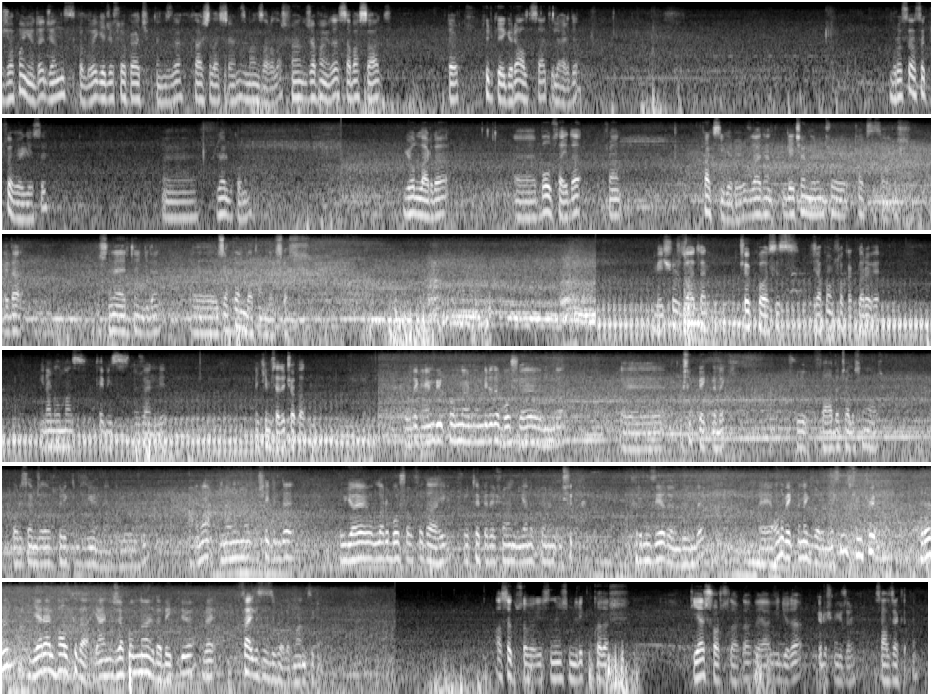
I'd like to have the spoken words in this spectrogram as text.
Japonya'da canınız sıkıldı ve gece sokağa çıktığınızda karşılaşacağınız manzaralar. Şu an Japonya'da sabah saat 4, Türkiye'ye göre 6 saat ileride. Burası Asakusa bölgesi. Ee, güzel bir konum. Yollarda e, bol sayıda şu an taksi görüyoruz. Zaten geçenlerin çoğu taksi sayılır. Ya da işine erken giden e, Japon vatandaşlar. Meşhur zaten çöp kovasız Japon sokakları ve inanılmaz temiz, özenli ve kimse de çöp atmıyor. Buradaki en büyük konulardan biri de boş yaya yolunda eee, ışık beklemek. Şu sağda çalışma var. Polis amcalar sürekli bizi yönlendiriyor. Ama inanılmaz bir şekilde bu yaya yolları boş olsa dahi şu tepede şu an yanıp sönen ışık kırmızıya döndüğünde eee, onu beklemek zorundasınız. Çünkü buranın yerel halkı da yani Japonlar da bekliyor ve saygısızlık olur mantıken. Asakusa bölgesinden şimdilik bu kadar. Diğer shortslarda veya videoda görüşmek üzere. Sağlıcakla kalın.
